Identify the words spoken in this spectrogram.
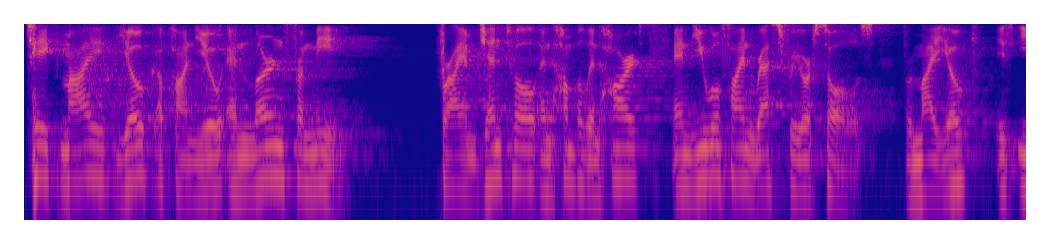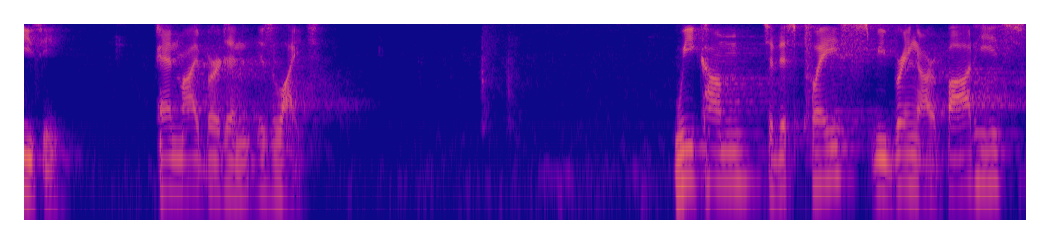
Take my yoke upon you and learn from me. For I am gentle and humble in heart, and you will find rest for your souls. For my yoke is easy and my burden is light. We come to this place, we bring our bodies,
